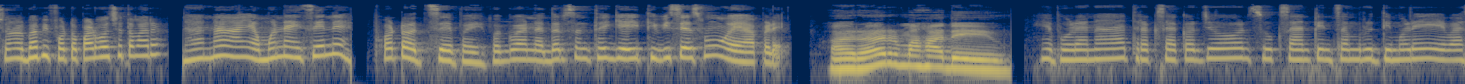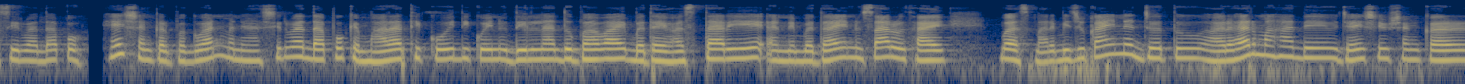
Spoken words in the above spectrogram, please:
ચલો ભાભી, ફોટો પાડવો છે તમારે? ના ના, અહીંયા મનાય છે ને. ફોટો જ છે ભાઈ. ભગવાનના દર્શન થઈ ગયા. એથી વિશેષ શું હોય આપણે? હર હર મહાદેવ. હે ભોળાનાથ, રક્ષા કરજો સુખ, શાંતિ સમૃદ્ધિ મળે એવા આશીર્વાદ આપો. હે શંકર ભગવાન, મને આશીર્વાદ આપો કે મારાથી કોઈ દી કોઈનું દિલ ના દુભાવાય, બધાય હસતા રહીએ અને બધાયનું સારું થાય. બસ, મારે બીજું કાંઈ નથી જોતું. હર હર મહાદેવ, જય શિવ શંકર.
